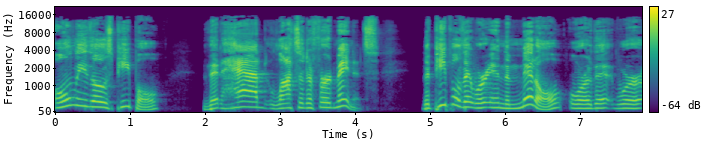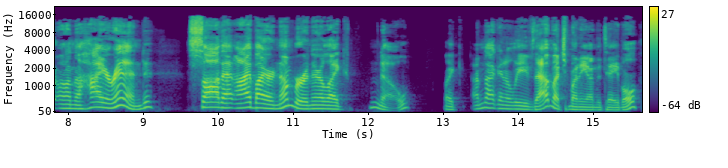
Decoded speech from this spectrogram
only those people that had lots of deferred maintenance. The people that were in the middle or that were on the higher end saw that iBuyer number and they're like, no, like I'm not going to leave that much money on the table.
